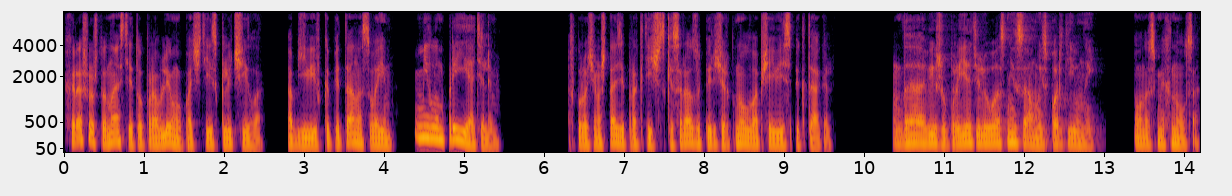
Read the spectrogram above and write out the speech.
Хорошо, что Настя эту проблему почти исключила, объявив капитана своим «милым приятелем». Впрочем, Штази практически сразу перечеркнул вообще весь спектакль. «Да, вижу, приятель у вас не самый спортивный». Он усмехнулся.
